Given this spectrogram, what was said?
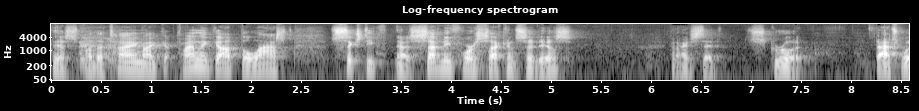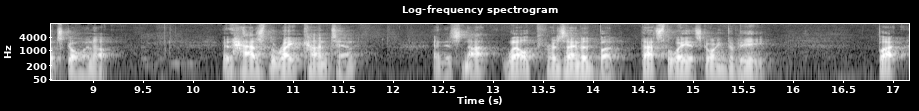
this by the time I finally got the last 60, uh, 74 seconds it is. And I said, screw it. That's what's going up. It has the right content and it's not well presented, but that's the way it's going to be. But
